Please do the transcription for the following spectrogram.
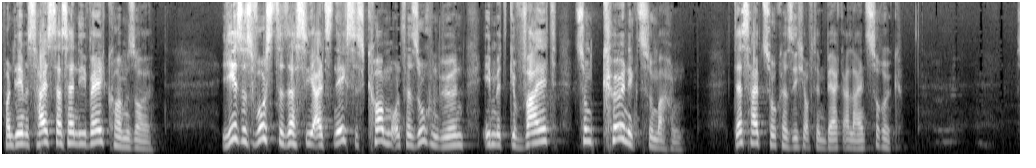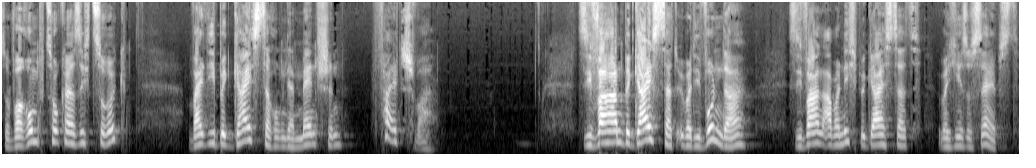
von dem es heißt, dass er in die Welt kommen soll. Jesus wusste, dass sie als nächstes kommen und versuchen würden, ihn mit Gewalt zum König zu machen. Deshalb zog er sich auf den Berg allein zurück. So, warum zog er sich zurück? Weil die Begeisterung der Menschen falsch war. Sie waren begeistert über die Wunder, Sie waren aber nicht begeistert über Jesus selbst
